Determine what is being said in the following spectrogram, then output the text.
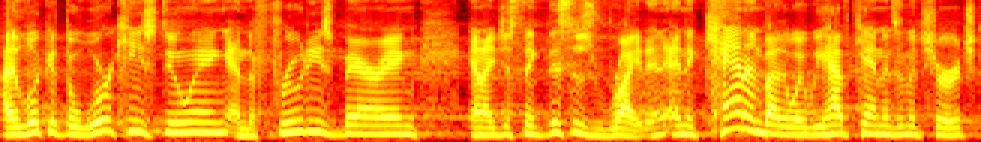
I look at the work he's doing and the fruit he's bearing, and I just think this is right. And, and a canon, by the way, we have canons in the church.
